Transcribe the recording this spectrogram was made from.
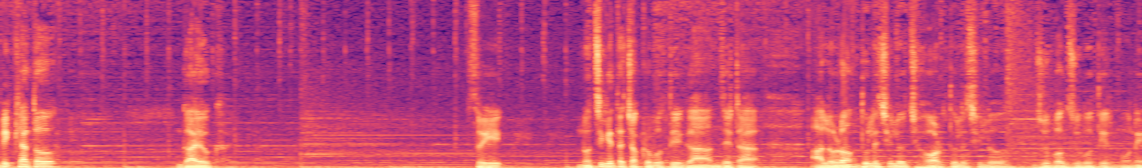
বিখ্যাত গায়ক শ্রী নচিকেতা চক্রবর্তীর গান, যেটা আলোড়ন তুলেছিল, ঝড় তুলেছিল যুবক যুবতীর মনে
